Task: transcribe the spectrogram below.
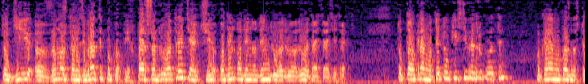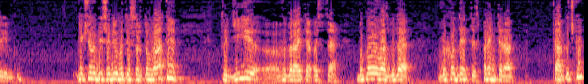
тоді е, ви можете розібрати по копіях. Перша, друга, третя, чи один, один, один, друга, друга, друга, третя, третя, третя. Тобто окремо титулки всі видрукувати, окремо кожну сторінку. Якщо ви більше любите сортувати, тоді е, вибирайте ось це. Бо коли у вас буде виходити з принтера карточка,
